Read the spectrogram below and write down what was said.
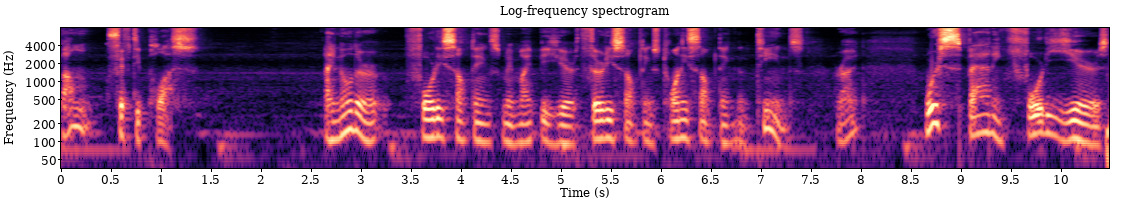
I'm 50 plus. I know there are 40 somethings, may might be here, 30 somethings, 20 something, and teens, right? We're spanning 40 years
